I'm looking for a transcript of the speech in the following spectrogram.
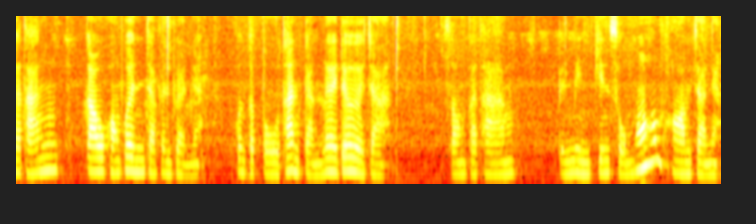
กระถางเก่าของเพิ่นจ้ะเพื่อนๆเนี่ยเพิ่นก็โตท่านกันเลยเด้อจ้ะสองกระถาง เป็นมินกินสมหอมหอมจ้ะเนี่ย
